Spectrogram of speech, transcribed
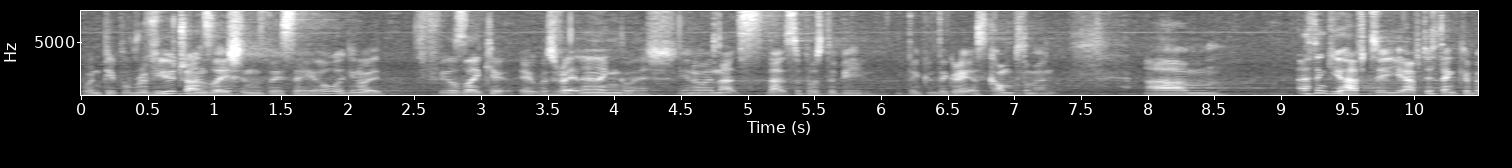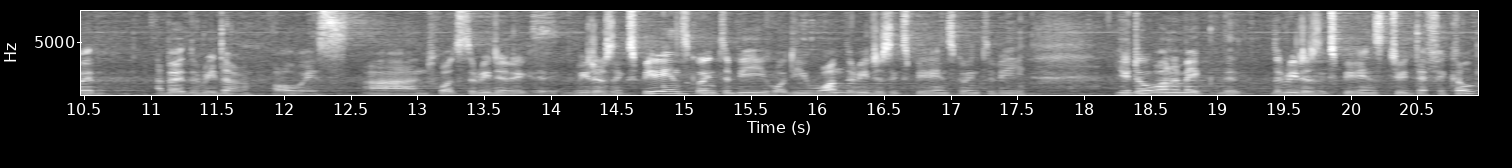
when people review translations, they say, oh, you know, it feels like it, it was written in English, you know, and that's, that's supposed to be the, the greatest compliment. Um, I think you have to, you have to think about, about the reader always, and what's the reader, reader's experience going to be, what do you want the reader's experience going to be. You don't want to make the, the reader's experience too difficult,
